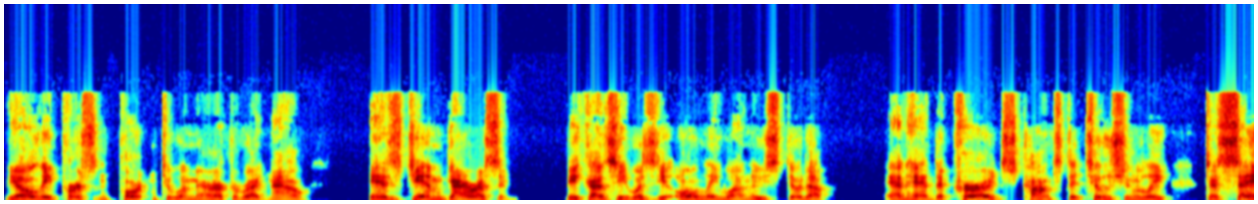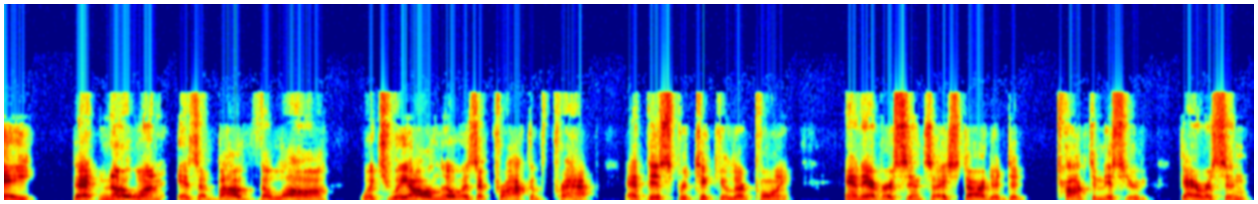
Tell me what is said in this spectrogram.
The only person important to America right now is Jim Garrison because he was the only one who stood up and had the courage constitutionally to say that no one is above the law, which we all know is a crock of crap at this particular point. And ever since I started to talk to Mr. Garrison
